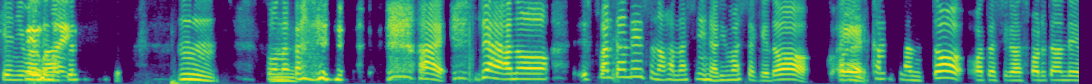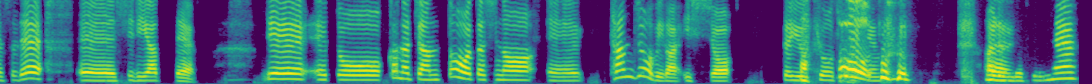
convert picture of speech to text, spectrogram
家にはなくうん、そんな感じで。はい。じゃあ、あの、スパルタンレースの話になりましたけど、いえーかなちゃんと私がスパルタンレースで、えー知り合って、で、えっ、と、かなちゃんと私の、えー誕生日が一緒というあ、共通点。あるんですよね。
